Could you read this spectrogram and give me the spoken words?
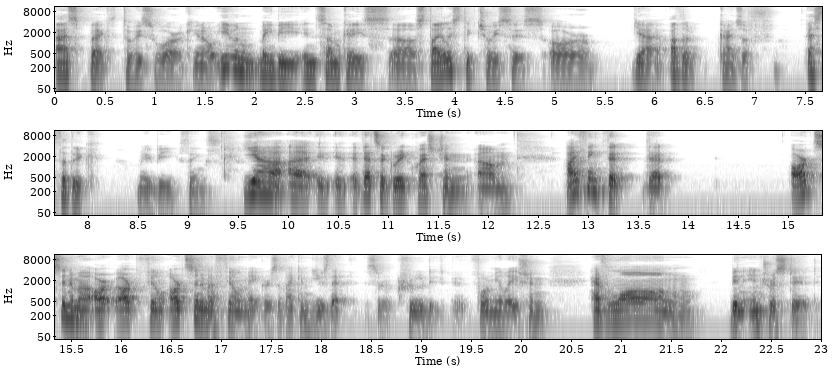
aspect to his work. You know, even maybe in some case uh, stylistic choices or yeah, other kinds of aesthetic maybe things. Yeah, uh, it, it, that's a great question. Um, I think that that art cinema, art, art film, art cinema filmmakers, if I can use that sort of crude formulation, have long been interested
